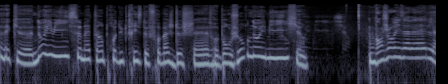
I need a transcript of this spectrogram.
avec euh, Noémie ce matin, productrice de fromage de chèvre. Bonjour Noémie. Bonjour Isabelle.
